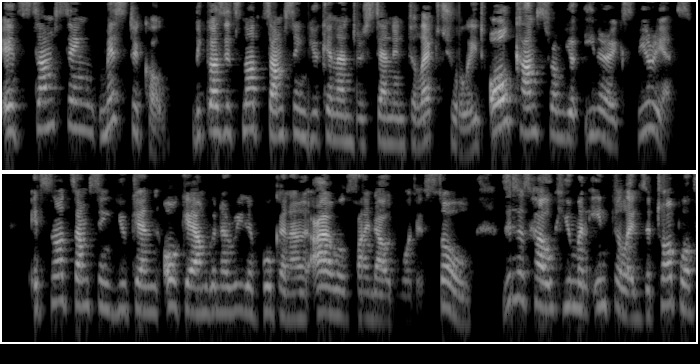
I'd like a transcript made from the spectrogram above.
it's something mystical because it's not something you can understand intellectually. It all comes from your inner experience. It's not something you can okay i'm going to read a book and I, I, will find out what is soul. This is how human intellect the top of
